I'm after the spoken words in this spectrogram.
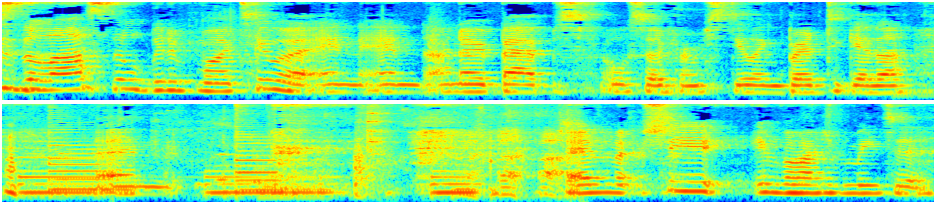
is the last little bit of my tour, and, and I know Babs also from Stealing Bread Together, and and she invited me to,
